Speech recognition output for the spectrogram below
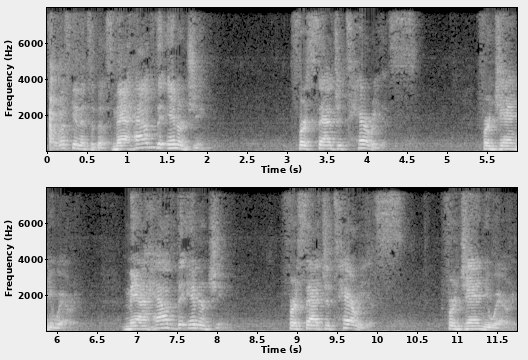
so let's get into this. May I have the energy for Sagittarius for January? May I have the energy for Sagittarius for January?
